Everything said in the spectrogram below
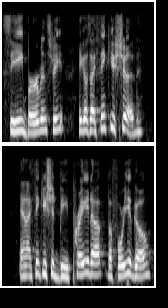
see Bourbon Street? He goes, I think you should. And I think you should be prayed up before you go.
